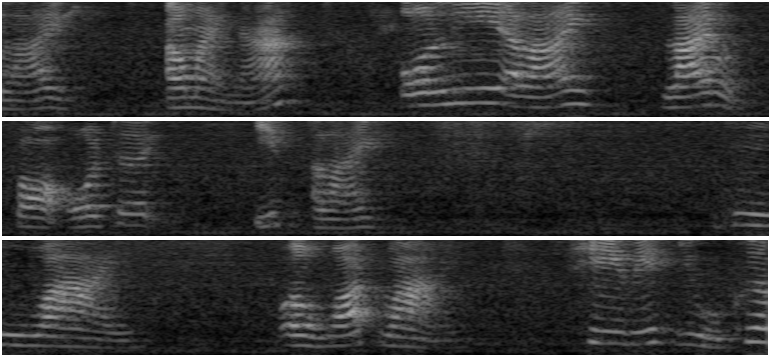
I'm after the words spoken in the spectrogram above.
alive เอาใหม่นะ only alive life for order is alive who why or what why ชีวิตอยู่เพื่อ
